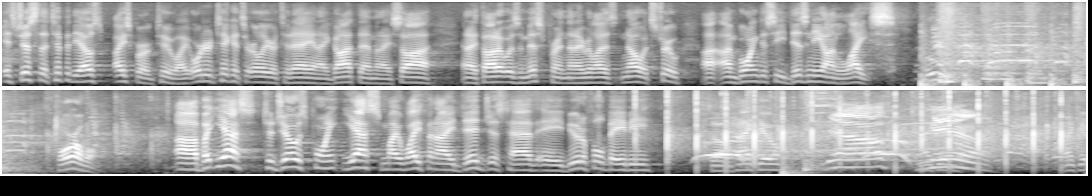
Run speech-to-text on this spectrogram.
It's just the tip of the iceberg, too. I ordered tickets earlier today, and I got them, and I saw, and I thought it was a misprint, and then I realized, no, it's true. Uh, I'm going to see Disney on lice. Horrible. Uh, but yes, to Joe's point, yes, my wife and I did just have a beautiful baby. So thank you. Yeah, man. Thank you.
